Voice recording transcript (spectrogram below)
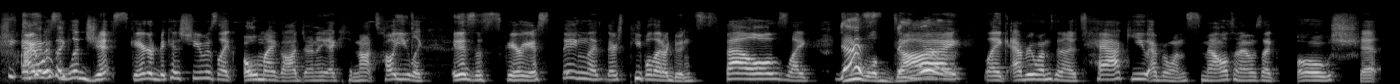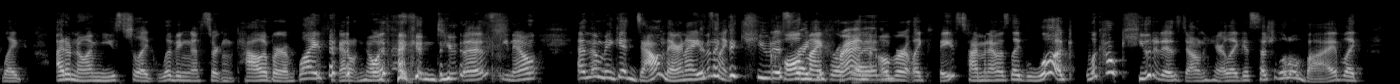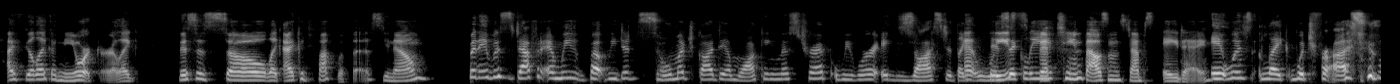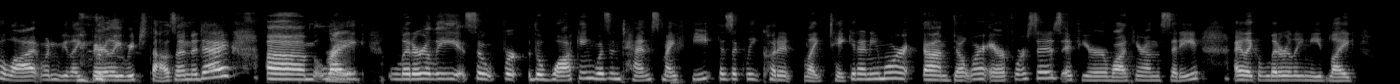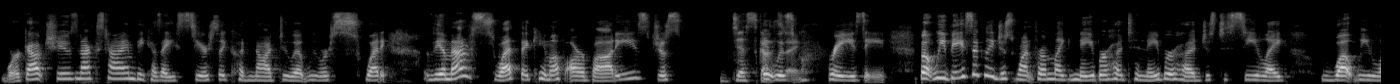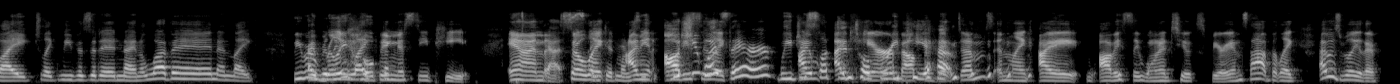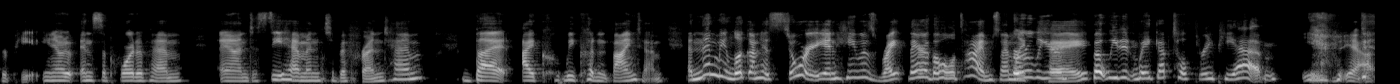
She I, I, was, like, legit scared because she was like, "Oh my god, Jenny, I cannot tell you. Like, it is the scariest thing. Like, there's people that are doing spells. Like, yes, you will die. Like, everyone's gonna attack you. Everyone smells." And I was like, "Oh shit! Like, I don't know. I'm used to like living a certain caliber of life. Like, I don't know if I can do this, you know." And then we get down there, and I It's even like, like the cutest. called my friend over at like FaceTime and I was like, look, look how cute it is down here. Like it's such a little vibe. Like I feel like a New Yorker. Like this is so like I could fuck with this, you know? But it was definitely and we but we did so much goddamn walking this trip. We were exhausted, like At least physically. 15,000 steps a day. it was like which for us is a lot when we like barely reach thousand a day um Right. like literally so for the walking was intense my feet physically couldn't like take it anymore um don't wear air forces if you're walking around the city i like literally need like workout shoes next time because i seriously could not do it we were sweating the amount of sweat that came off our bodies just Disgusting. it was crazy but we basically just went from like neighborhood to neighborhood just to see like what we liked like we visited 9-11 and like we were I really really, like the- hoping to see Pete. And yes so I like did I mean Well, obviously she was like there we just I, slept I until care 3 about the p.m victims and like I obviously wanted to experience that, but like I was really there for Pete, you know, in support of him and to see him and to befriend him. But I we couldn't find him, and then we look on his story, and he was right there the whole time. So I'm earlier like, okay, but we didn't wake up till 3 p.m yeah, yeah.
